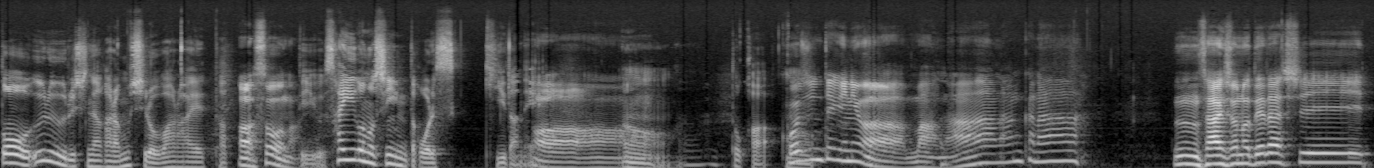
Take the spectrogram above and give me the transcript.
とうるうるしながらむしろ笑えたっあ、そうなんていう、最後のシーンとか俺好きだね。ああ、うん。とか。個人的には、まあな、なんかな。うん、最初の出だし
